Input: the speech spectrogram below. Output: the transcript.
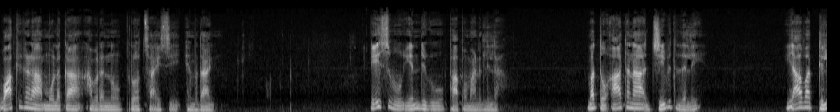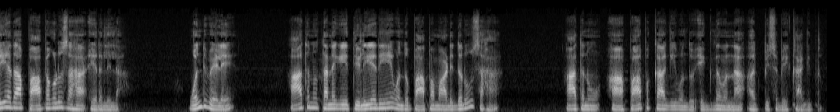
ವಾಕ್ಯಗಳ ಮೂಲಕ ಅವರನ್ನು ಪ್ರೋತ್ಸಾಹಿಸಿ ಎಂಬುದಾಗಿ. ಯೇಸುವು ಎಂದಿಗೂ ಪಾಪ ಮಾಡಲಿಲ್ಲ. ಮತ್ತು ಆತನ ಜೀವಿತದಲ್ಲಿ ಯಾವ ತಿಳಿಯದ ಪಾಪಗಳೂ ಸಹ ಇರಲಿಲ್ಲ. ಒಂದು ವೇಳೆ ಆತನು ತನಗೆ ತಿಳಿಯದೆಯೇ ಒಂದು ಪಾಪ ಮಾಡಿದ್ದರೂ ಸಹ ಆತನು ಆ ಪಾಪಕ್ಕಾಗಿ ಒಂದು ಯಜ್ಞವನ್ನು ಅರ್ಪಿಸಬೇಕಾಗಿತ್ತು.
